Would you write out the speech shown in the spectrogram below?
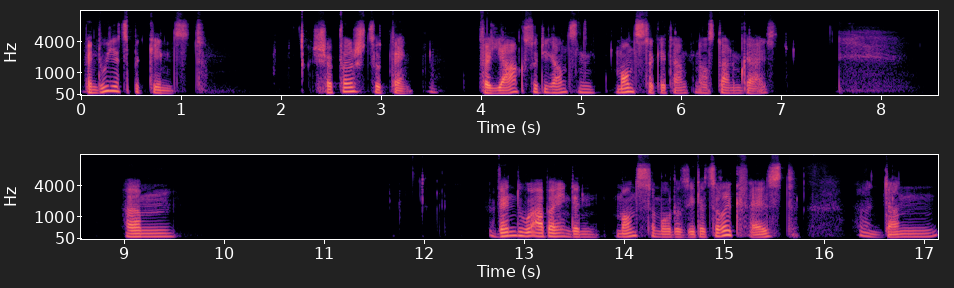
Wenn du jetzt beginnst, schöpferisch zu denken, verjagst du die ganzen Monstergedanken aus deinem Geist. Ähm, wenn du aber in den Monstermodus wieder zurückfällst, dann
